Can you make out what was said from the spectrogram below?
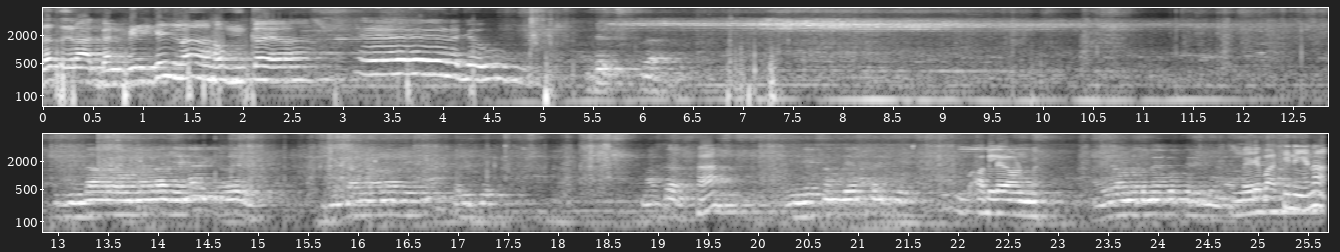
ससरा गन मिल गई ना हम कया ए ज़िंदा वाला देना अरे ज़िंदा वाला देना करके। मास्टर हाँ? इंजेक्शन देना करके। अगले राउंड में। अगले राउंड में तो मैं खुद खरीद लूँगा। मेरे पास ही नहीं है ना।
